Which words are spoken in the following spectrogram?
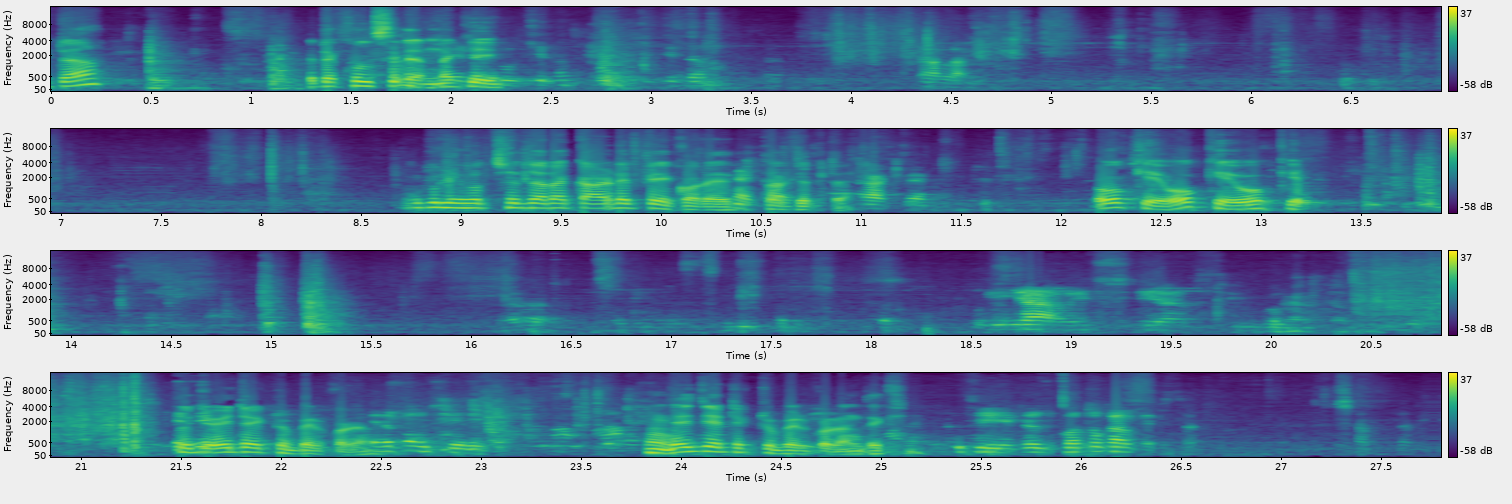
এটা? এটা খুলছিলেন নাকি এটা খুলছিলাম, এটা চালান এগুলি হচ্ছে যারা কার্ডে পে করে তাদেরটা। ওকে ওকে ওকে ওই যে এটা একটু বের করেন। এরকম ছিল। হুম, এই যে এটা একটু বের করেন দেখি। এটা গতকালকে স্যার সাত তারিখ।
